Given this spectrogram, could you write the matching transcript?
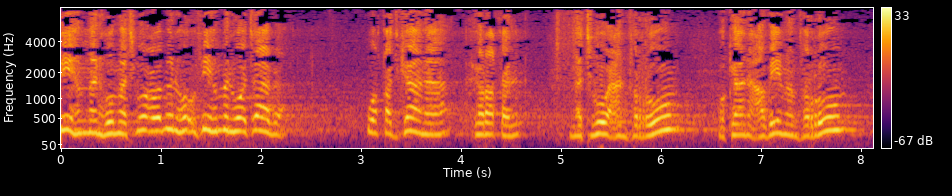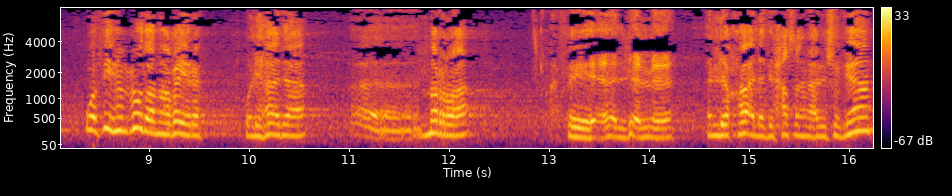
فيهم من هو متبوع ومنه فيهم من هو تابع. وقد كان هرقل متبوعا في الروم وكان عظيما في الروم وفيهم عظم غيره. ولهذا آه، مر في اللقاء الذي حصل مع أبي سفيان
